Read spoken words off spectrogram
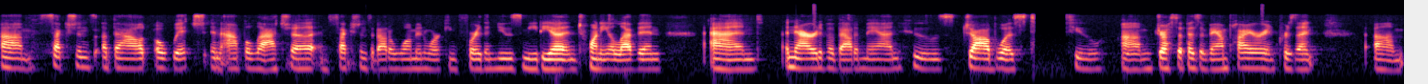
um, sections about a witch in Appalachia and sections about a woman working for the news media in 2011 and a narrative about a man whose job was to um, dress up as a vampire and present um,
